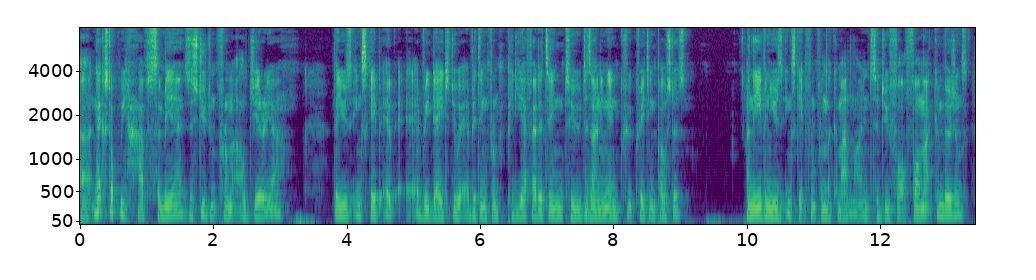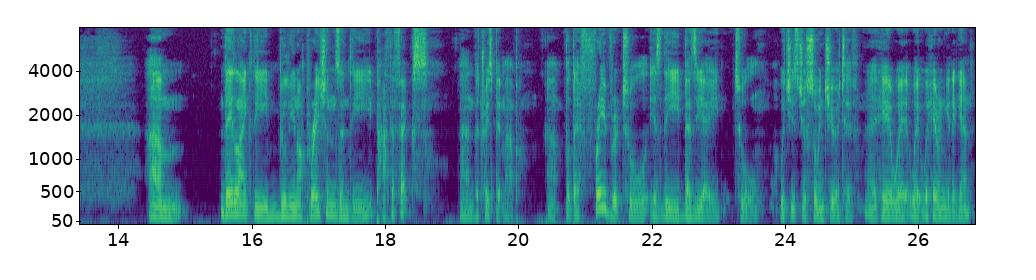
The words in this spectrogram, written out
Uh, next up, we have Samir, is a student from Algeria. They use Inkscape ev every day to do everything from PDF editing to designing and creating posters. And they even use Inkscape from, from the command line to do for format conversions. Um, they like the Boolean operations and the path effects and the trace bitmap. Uh, but their favorite tool is the Bezier tool, which is just so intuitive. Uh, here we're, we're, we're hearing it again.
